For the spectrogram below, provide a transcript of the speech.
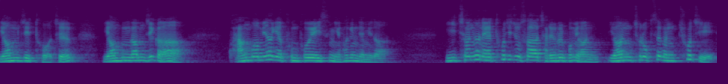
염지토, 즉 염감지가 광범위하게 분포해 있음이 확인됩니다. 2000년의 토지조사 자료를 보면 연 초록색은 초지,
